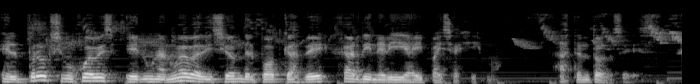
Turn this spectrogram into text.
el próximo jueves en una nueva edición del podcast de jardinería y paisajismo. Hasta entonces.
